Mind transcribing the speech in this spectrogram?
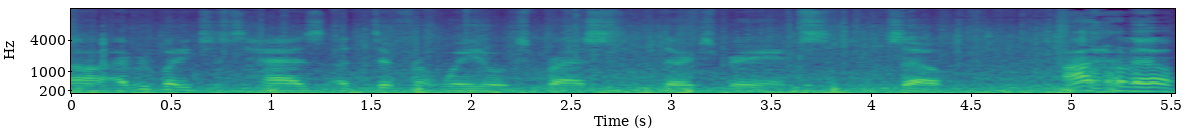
Uh, everybody just has a different way to express their experience. So, I don't know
